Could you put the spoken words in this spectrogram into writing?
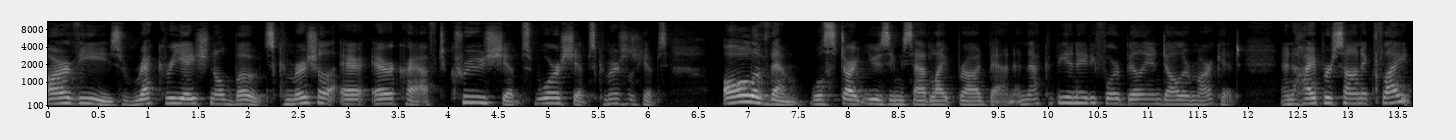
RVs, recreational boats, commercial air- aircraft, cruise ships, warships, commercial ships, all of them will start using satellite broadband, and that could be an $84 billion market. And hypersonic flight,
